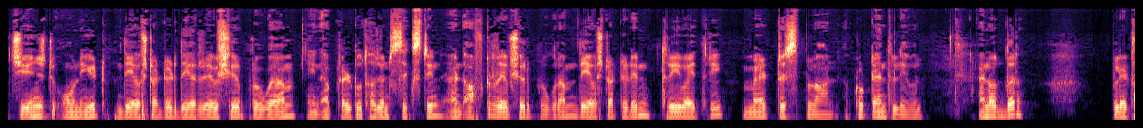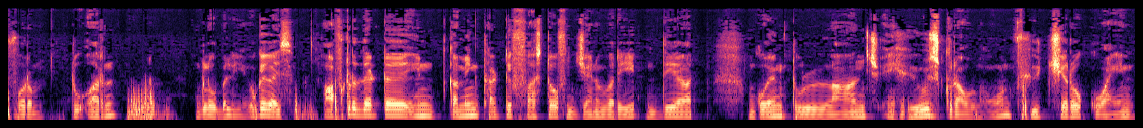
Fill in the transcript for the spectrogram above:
changed on it. They have started their rev share program in april 2016 and after rev share program they have started in 3 by 3 matrix plan up to 10th level. Another platform to earn globally. Okay guys. After that uh, in coming 31st of january they are going to launch a huge crowd on Futuro coin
